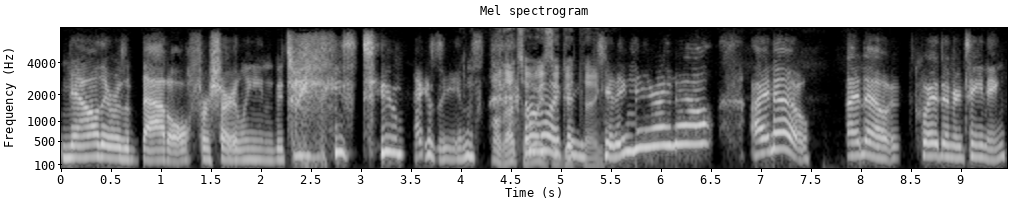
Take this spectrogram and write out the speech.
now there was a battle for Charlene between these two magazines. Oh, that's always like, a good Are thing. You kidding me right now? I know, I know. It's quite entertaining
